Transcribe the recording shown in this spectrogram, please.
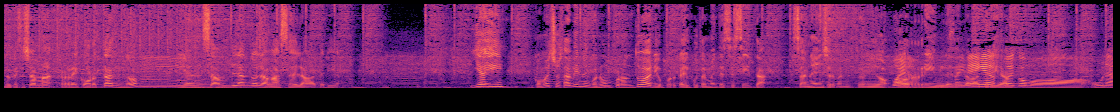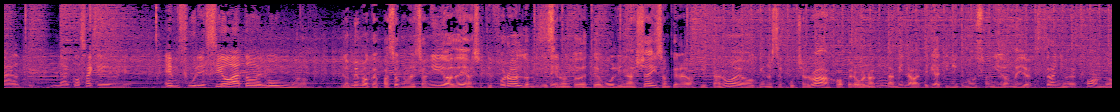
lo que se llama recortando Mm. y ensamblando la base de la batería. Y ahí, como ellos ya vienen con un prontuario, porque ahí justamente se cita San Angel con el sonido Bueno, horrible de la Anger batería. fue como una, una cosa que enfureció a todo el mundo. Lo mismo que pasó con el sonido de Unjustice for All, donde le Sí. hicieron todo este bullying a Jason, que era el bajista nuevo, que no se escucha el bajo, pero bueno, también la batería tiene como un sonido medio extraño de fondo.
